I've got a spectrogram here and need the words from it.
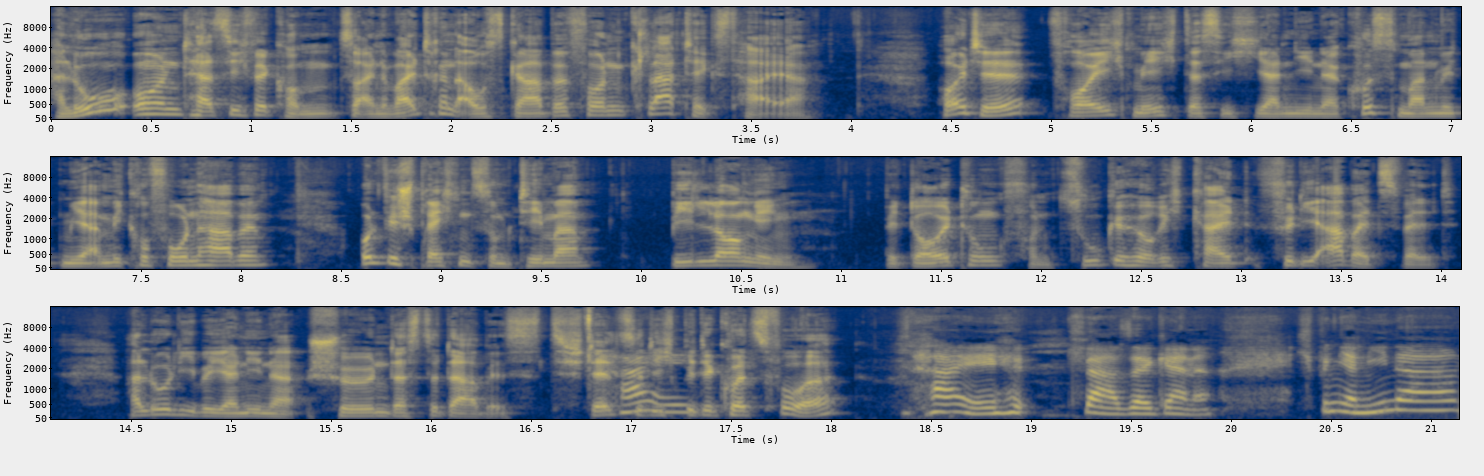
Hallo und herzlich willkommen zu einer weiteren Ausgabe von Klartext HR. Heute freue ich mich, dass ich Janina Kussmann mit mir am Mikrofon habe und wir sprechen zum Thema Belonging, Bedeutung von Zugehörigkeit für die Arbeitswelt. Hallo, liebe Janina, schön, dass du da bist. Stellst Hi. du dich bitte kurz vor? Hi, klar, sehr gerne. Ich bin Janina,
